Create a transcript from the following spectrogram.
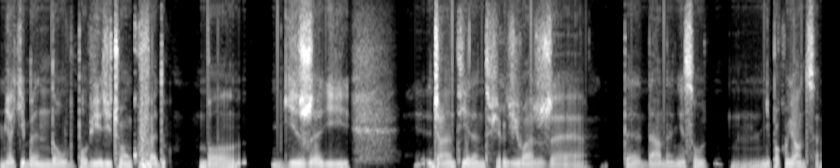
jakie będą wypowiedzi członków Fedu, bo jeżeli Janet Yellen twierdziła, że te dane nie są niepokojące,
